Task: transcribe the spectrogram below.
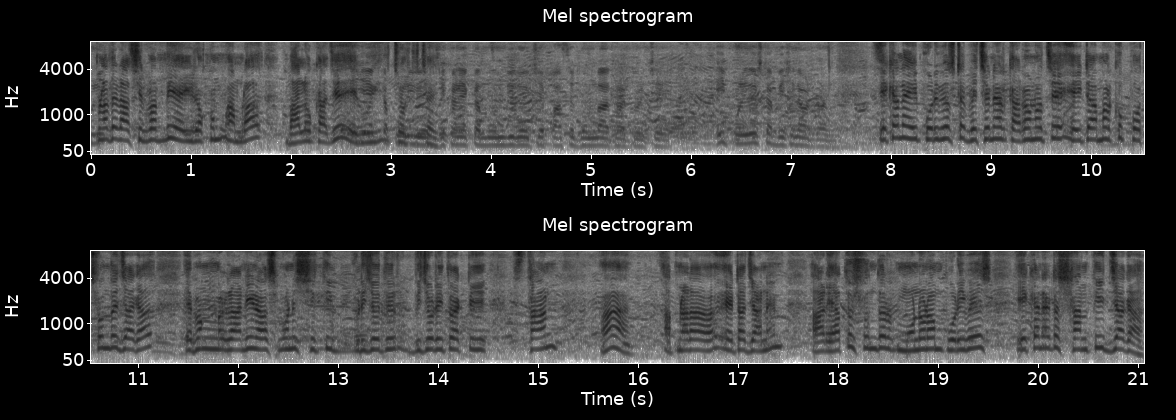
আপনাদের আশীর্বাদ নিয়ে এইরকম আমরা ভালো কাজে এগুলি চলতে চাই যেখানে একটা মন্দির রয়েছে পাশে গঙ্গা ঘাট রয়েছে এই পরিবেশটা বেছে নেওয়ার কারণে। এখানে এই পরিবেশটা বেছে নেওয়ার কারণ হচ্ছে এইটা আমার খুব পছন্দের জায়গা এবং রানী রাসমণির স্মৃতি বিজড়িত একটি স্থান হ্যাঁ? আপনারা এটা জানেন। আর এত সুন্দর মনোরম পরিবেশ, এখানে একটা শান্তির জায়গা।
